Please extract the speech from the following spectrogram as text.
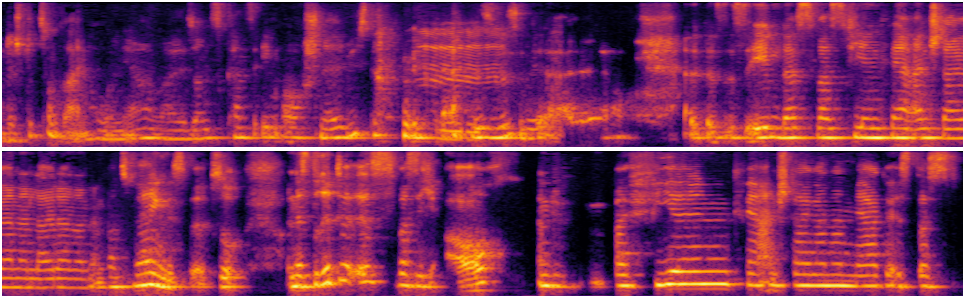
Unterstützung reinholen, ja, weil sonst kann es eben auch schnell düster werden. Das mhm. wissen wir alle. Also das ist eben das, was vielen Quereinsteigern dann leider dann irgendwann zum Verhängnis wird. So. Und das Dritte ist, was ich auch bei vielen Quereinsteigern dann merke, ist das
